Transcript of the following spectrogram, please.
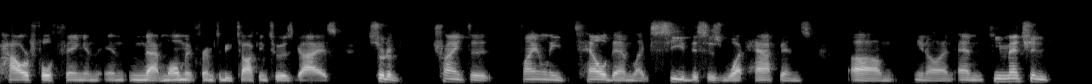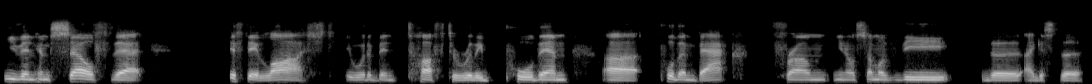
powerful thing in, in, in that moment for him to be talking to his guys, sort of trying to finally tell them like, see, this is what happens. Um, you know, and, and he mentioned even himself that if they lost, it would have been tough to really pull them, uh, pull them back from, you know, some of the, the, I guess the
